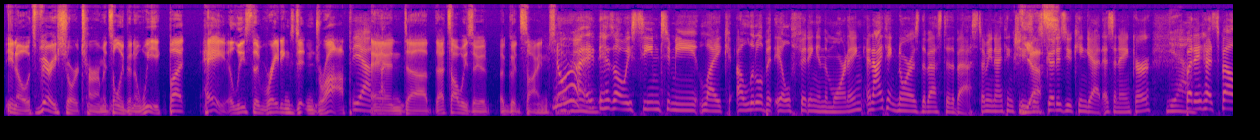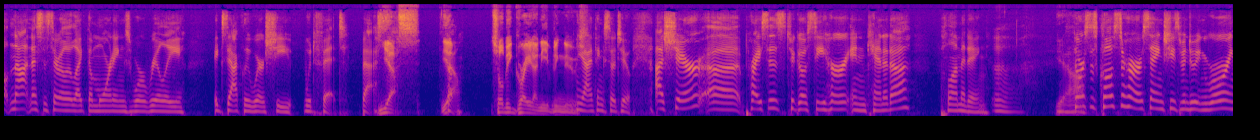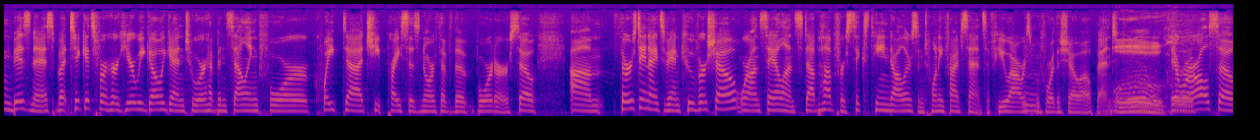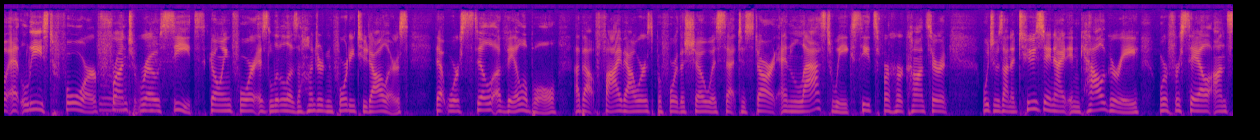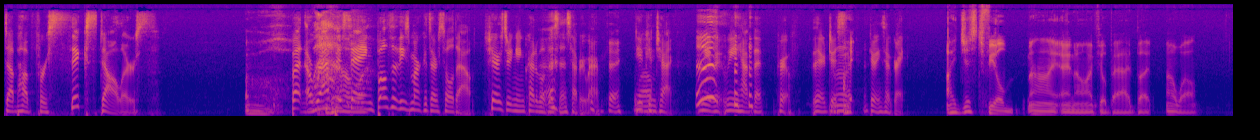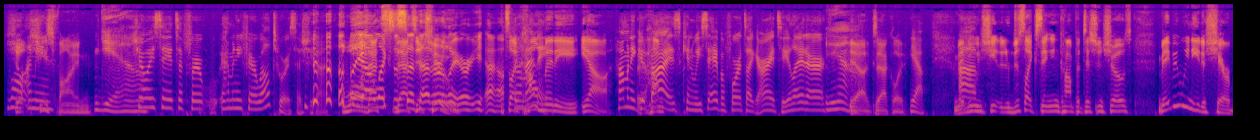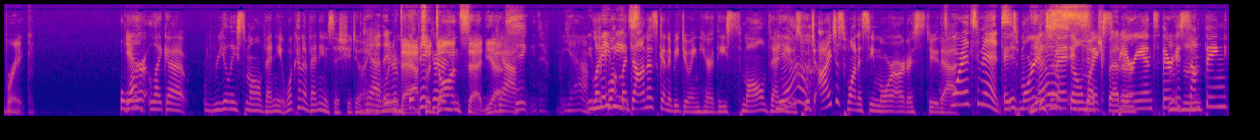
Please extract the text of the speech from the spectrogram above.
you know, it's very short term. It's only been a week, but hey, at least the ratings didn't drop. Yeah. and uh, that's always a, a good sign. So. Norah it has always seemed to me like a little bit ill fitting in the morning. And I think Norah's the best of the best. I mean, I think she's Yes. as good as you can get as an anchor. Yeah. But it has felt not necessarily like the mornings were really exactly where she would fit best. Yes. Yeah. So. She'll be great on evening news. Yeah, I think so too. Uh, Cher uh, prices to go see her in Canada plummeting. Yeah. Sources close to her are saying she's been doing roaring business, but tickets for her Here We Go Again tour have been selling for quite uh, cheap prices north of the border. So, um, Thursday night's Vancouver show were on sale on StubHub for $16.25 a few hours mm. before the show opened. Ooh. There were also at least four front row seats going for as little as $142 that were still available about five hours before the show was set to start. And last week, seats for her concert, which was on a Tuesday night in Calgary, were for sale on StubHub for $6. But a rep is saying both of these markets are sold out. Cher's doing incredible business everywhere. Okay, You well. can check. We, we have the proof. They're just I- doing so great. I just feel, uh, I, I know, I feel bad, but oh well. Well, She'll- I mean- she's fine. Yeah. She always say it's a fare, how many farewell tours has she done? Well, yeah, Alexa that's said that too. earlier. Yeah. It's like So how many. many? Yeah. How many How- goodbyes can we say before it's like, all right, see you later? Yeah. Yeah, exactly. Yeah. Maybe Um, we should just like singing competition shows. Maybe we need a Cher break. Or Yeah. like a really small venue. What kind of venues is she doing? Yeah, I they wonder- The That's what bigger- Dawn said. Yes. Yeah. Big, yeah. Like Maybe what Madonna's going to be doing here, these small venues, Yeah. which I just want to see more artists do that. It's more intimate. It's more Yes. intimate. So it's much an better. experience. There is mm-hmm. something,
